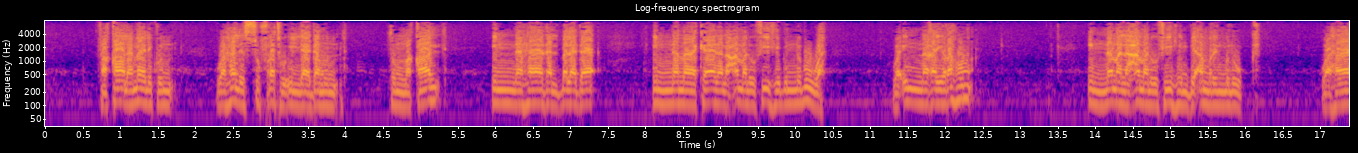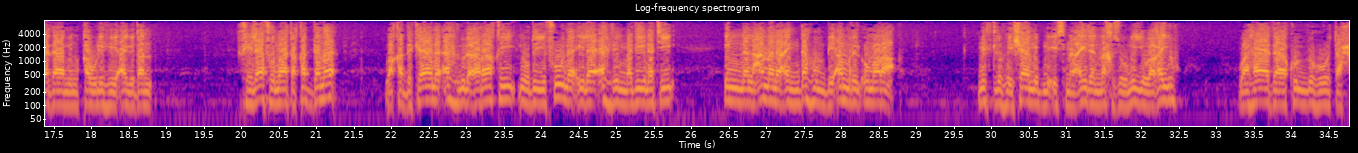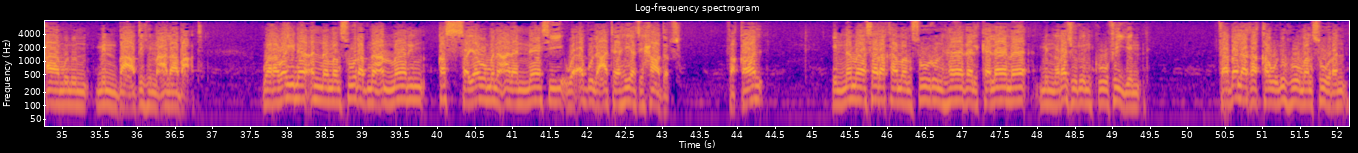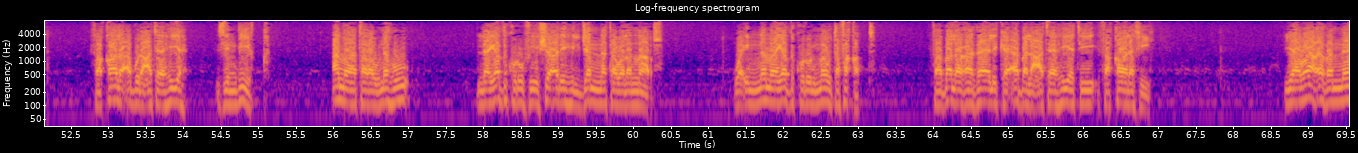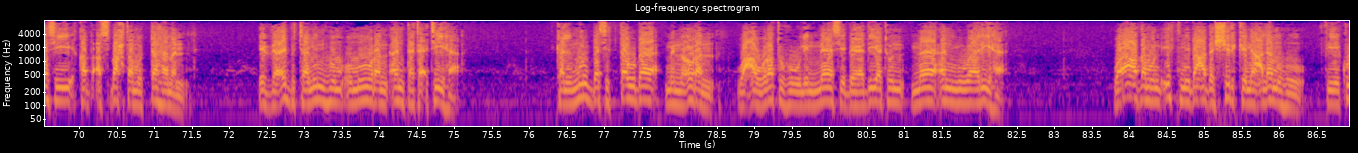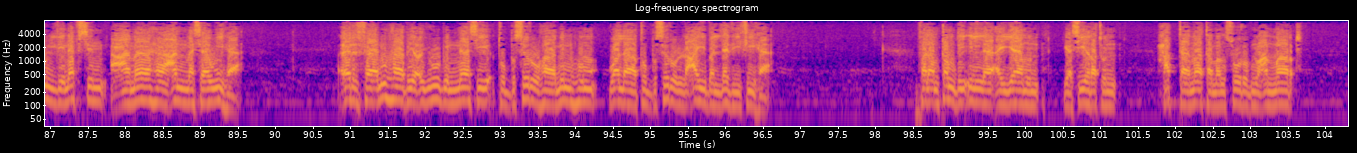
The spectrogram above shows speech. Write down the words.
فقال مالك وهل السفرة إلا دم؟ ثم قال إن هذا البلد إنما كان العمل فيه بالنبوة وإن غيرهم إنما العمل فيهم بأمر الملوك. وهذا من قوله أيضا خلاف ما تقدم وقد كان أهل العراق يضيفون إلى أهل المدينة إن العمل عندهم بأمر الأمراء مثل هشام بن إسماعيل المخزومي وغيره وهذا كله تحامل من بعضهم على بعض. وروينا أن منصور بن عمار قص يوما على الناس وأبو العتاهية حاضر. فقال إنما سرق منصور هذا الكلام من رجل كوفي فبلغ قوله منصورا فقال أبو العتاهية زنديق أما ترونه لا يذكر في شعره الجنة ولا النار وإنما يذكر الموت فقط. فبلغ ذلك أبا العتاهية فقال فيه يا واعظ الناس قد أصبحت متهما. إذ عبت منهم أمورا أنت تأتيها كالملبس الثوب من عرى وعورته للناس بادية ما أن يواريها. وأعظم الإثم بعد الشرك نعلمه في كل نفس عماها عن مساويها. عرفانها بعيوب الناس تبصرها منهم ولا تبصر العيب الذي فيها. فلم تمض إلا أيام يسيرة حتى مات منصور بن عمار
